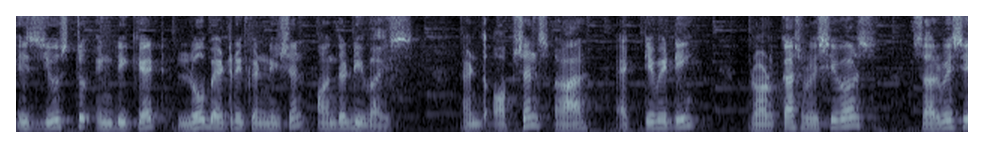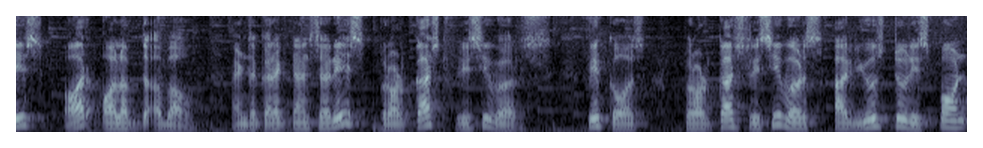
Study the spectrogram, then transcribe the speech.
is used to indicate low battery condition on the device? And the options are activity, broadcast receivers, services or all of the above. And the correct answer is broadcast receivers. Because broadcast receivers are used to respond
